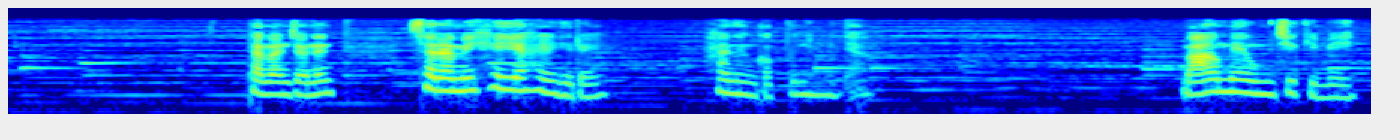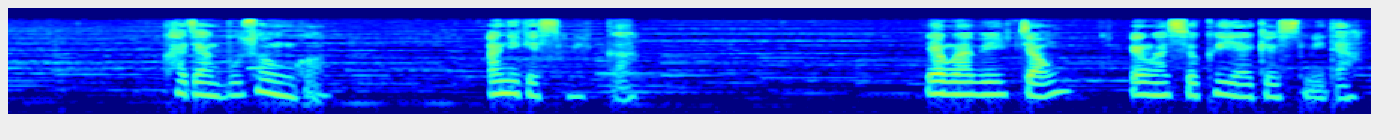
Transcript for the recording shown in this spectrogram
다만 저는 사람이 해야 할 일을 하는 것 뿐입니다. 마음의 움직임이 가장 무서운 것 아니겠습니까? 영화 밀정, 영화 속 그 이야기였습니다.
